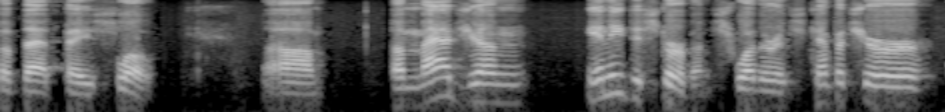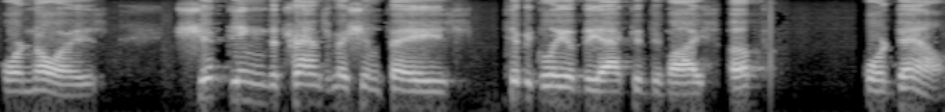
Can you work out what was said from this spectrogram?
of that phase slope. Um, imagine any disturbance, whether it's temperature or noise, shifting the transmission phase, typically of the active device, up or down.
